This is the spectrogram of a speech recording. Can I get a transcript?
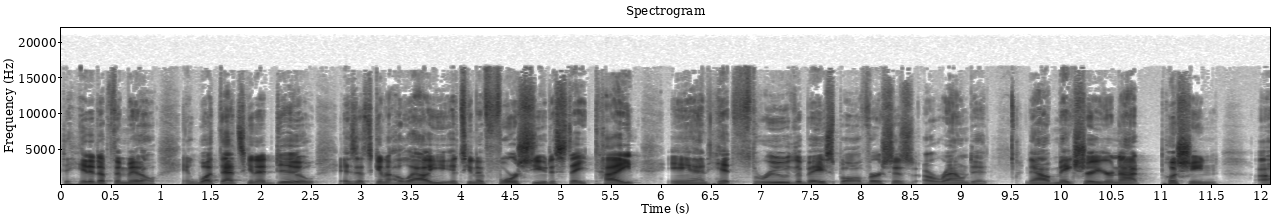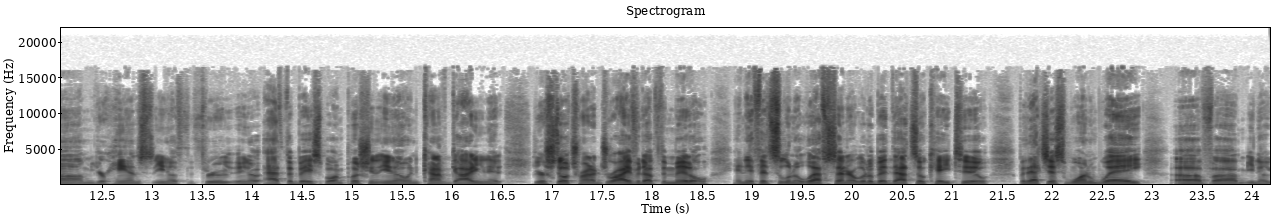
to hit it up the middle. And what that's going to do is it's going to allow you, it's going to force you to stay tight and hit through the baseball versus around it. Now, make sure you're not pushing um, your hands, you know, through, you know, at the baseball and pushing, you know, and kind of guiding it. You're still trying to drive it up the middle. And if it's a little left center a little bit, that's okay too. But that's just one way of, um, you know,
